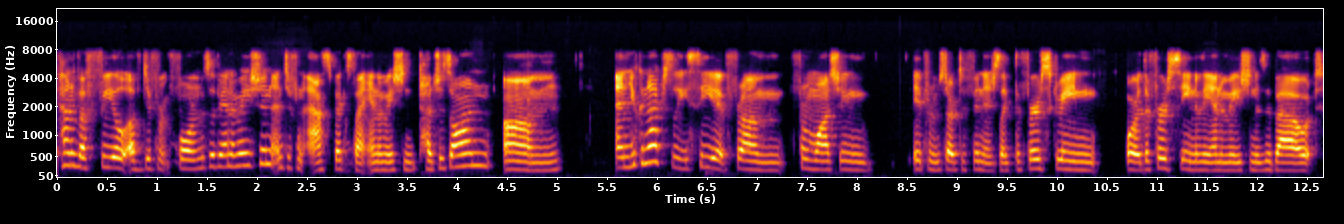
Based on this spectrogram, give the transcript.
kind of a feel of different forms of animation and different aspects that animation touches on. Um, and you can actually see it from from watching it from start to finish. Like the first screen or the first scene of the animation is about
